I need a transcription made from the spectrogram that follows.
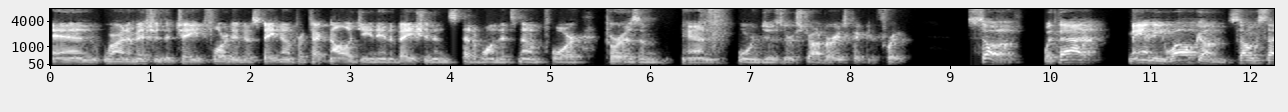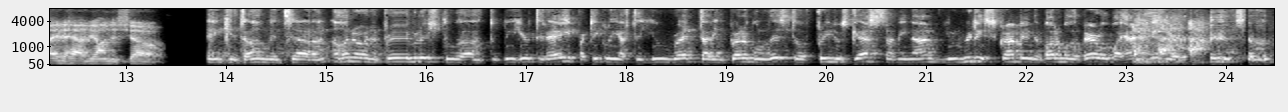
And we're on a mission to change Florida into a state known for technology and innovation instead of one that's known for tourism and oranges or strawberries, pick your fruit. So, with that, Manny, welcome. So excited to have you on the show. Thank you, Tom. It's uh, an honor and a privilege to uh, to be here today, particularly after you read that incredible list of previous guests. I mean, I'm, you're really scraping the bottom of the barrel by having me here. so,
